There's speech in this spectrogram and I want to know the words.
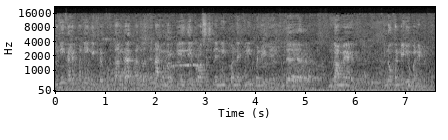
துணி கலெக்ட் பண்ணி எங்ககிட்ட கொடுத்தாங்க. அது வந்து நாங்கள் மறுபடியும் இதே ப்ராசஸ்ல நீட் பண்ண க்ளீன் பண்ணிட்டு இந்த முகாமை இன்னும் கண்டினியூ பண்ணிட்டு இருக்கோம்.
